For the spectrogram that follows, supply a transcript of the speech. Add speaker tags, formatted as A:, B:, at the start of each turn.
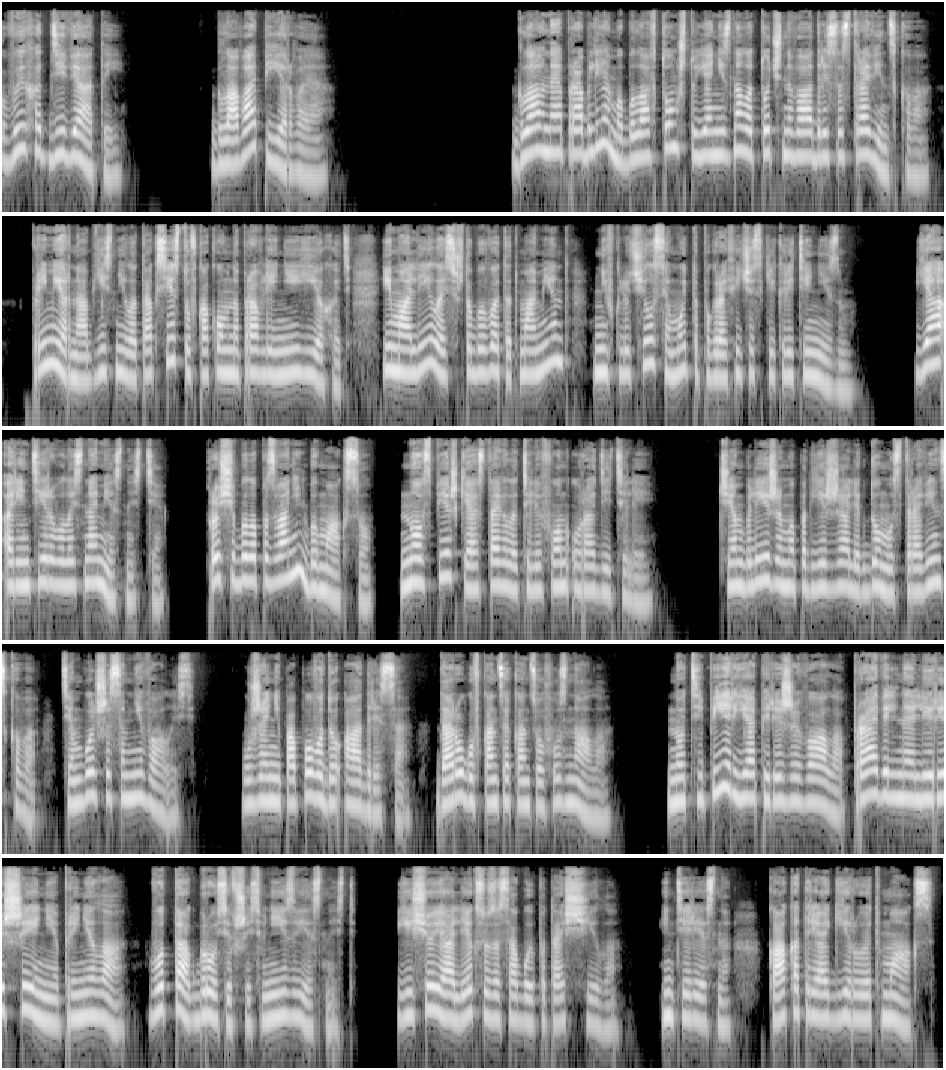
A: Выход девятый. Глава первая. Главная проблема была в том, что я не знала точного адреса Стравинского. Примерно объяснила таксисту, в каком направлении ехать, и молилась, чтобы в этот момент не включился мой топографический кретинизм. Я ориентировалась на местности. Проще было позвонить бы Максу, но в спешке оставила телефон у родителей. Чем ближе мы подъезжали к дому Стравинского, тем больше сомневалась. Уже не по поводу адреса, дорогу в конце концов узнала. Но теперь я переживала, правильное ли решение приняла, вот так бросившись в неизвестность. Еще и Алексу за собой потащила. Интересно, как отреагирует Макс?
